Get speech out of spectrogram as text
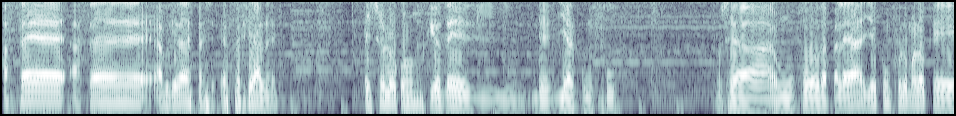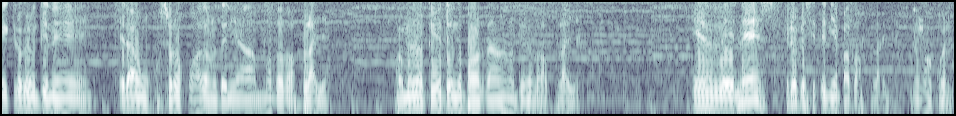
hacer hacer habilidades espe- especiales eso lo cogió del del Year Kung Fu. O sea un juego de pelea Year Kung Fu lo malo que creo que no tiene era un solo jugador no tenía modo dos playas. Por lo menos que yo tengo para ordenador no tiene dos playas. El de NES creo que sí tenía para dos playas no me acuerdo.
